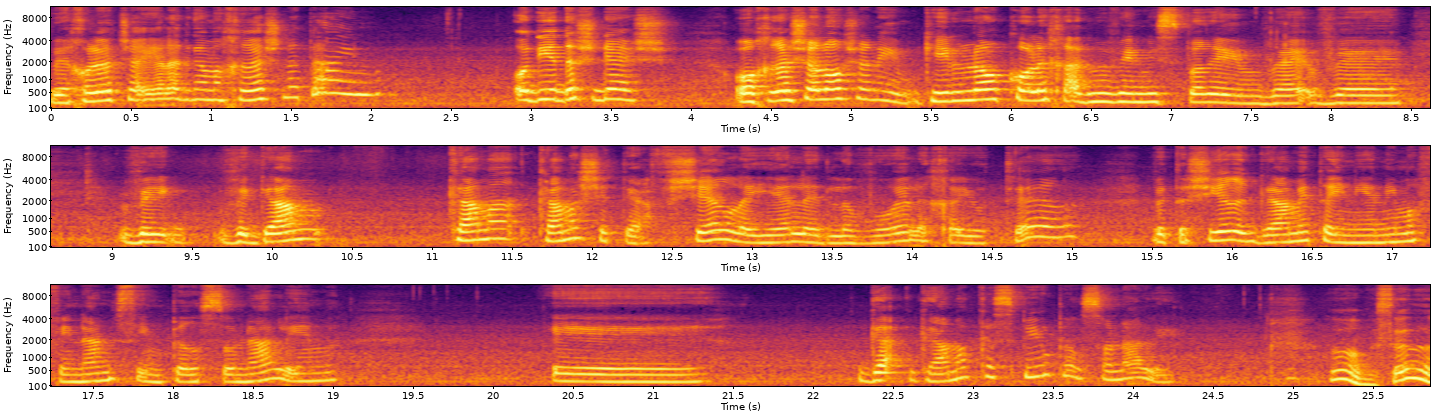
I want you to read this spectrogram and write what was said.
ויכול להיות שהילד גם אחרי שנתיים עוד ידשדש, או אחרי שלוש שנים, כי לא כל אחד מבין מספרים, ו, ו, ו, וגם כמה, כמה שתאפשר לילד לבוא אליך יותר, ותשאיר גם את העניינים הפיננסיים פרסונליים, אה, גם הכספי הוא פרסונלי. לא, בסדר,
